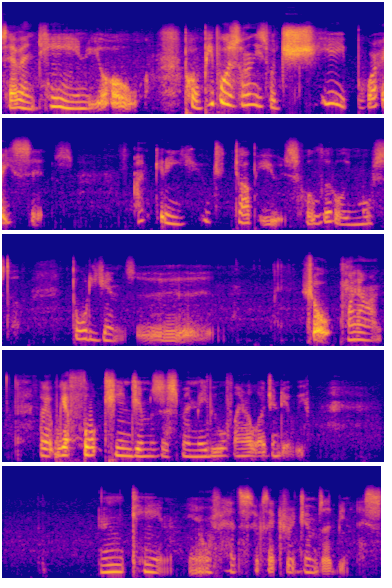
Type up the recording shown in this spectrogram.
17, yo. Bro, people are selling these for cheap prices. I'm getting huge W's for literally most stuff. 30 gems. Uh, sure, why not? Okay, we have 14 gems to spend. Maybe we'll find a legendary. 19. You know, if I had six extra gems, that'd be nice.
